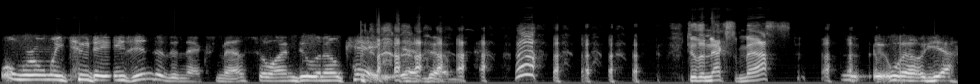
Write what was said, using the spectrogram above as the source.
Well, we're only two days into the next mess, so I'm doing okay. and, um, to the next mess? well, yeah.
